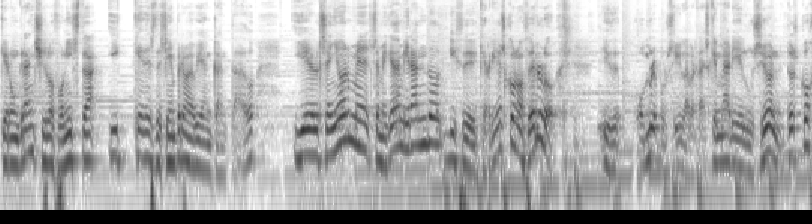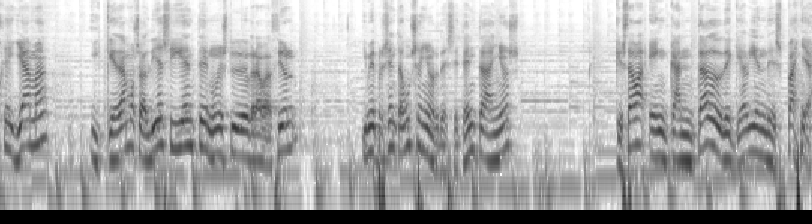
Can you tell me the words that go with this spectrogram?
que era un gran xilofonista y que desde siempre me había encantado. Y el señor me, se me queda mirando, dice, ¿querrías conocerlo? Y dice, hombre, pues sí, la verdad es que me haría ilusión. Entonces coge, llama y quedamos al día siguiente en un estudio de grabación y me presenta un señor de 70 años que estaba encantado de que alguien de España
